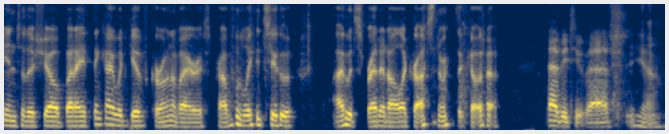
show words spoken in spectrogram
into the show, but I think I would give coronavirus probably to I would spread it all across North Dakota. That'd be too bad. Yeah.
